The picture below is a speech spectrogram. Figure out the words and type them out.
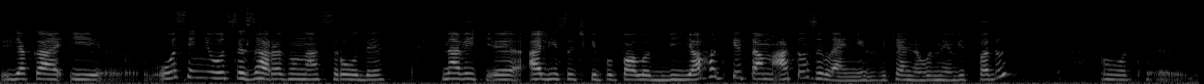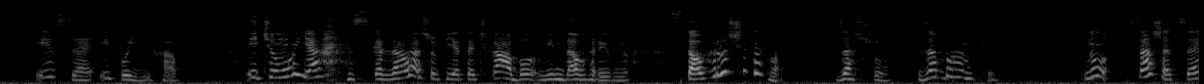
яка і осінню, оце зараз у нас роди. Навіть е, Алісочки попало дві ягодки там, а то зелені, звичайно, вони відпадуть. От, е, і все, і поїхав. І чому я сказала, що п'ятачка або він дав гривну? Став гроші давати. За що? За банки. Ну, Саша це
